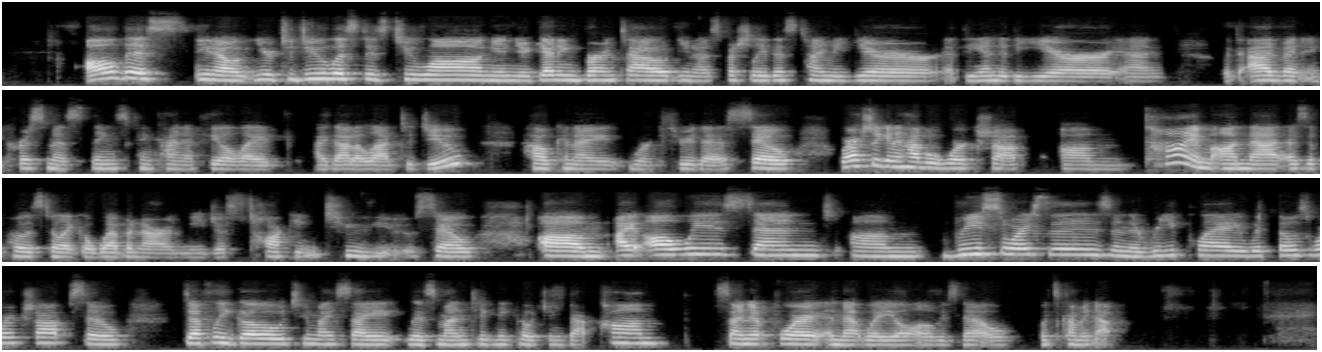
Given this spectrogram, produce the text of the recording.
all this, you know, your to-do list is too long and you're getting burnt out, you know, especially this time of year at the end of the year and with Advent and Christmas, things can kind of feel like I got a lot to do. How can I work through this? So we're actually going to have a workshop um, time on that as opposed to like a webinar and me just talking to you. So um, I always send um, resources and the replay with those workshops. So definitely go to my site, lizmontignycoaching.com, sign up for it, and that way you'll always know what's coming up.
